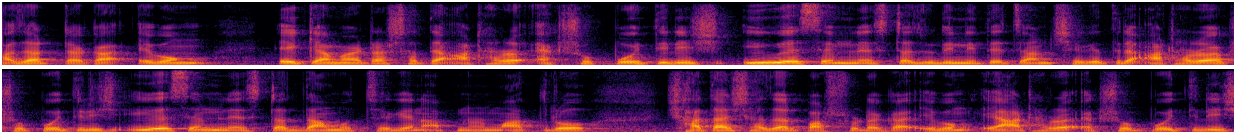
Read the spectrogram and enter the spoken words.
হাজার টাকা এবং এই ক্যামেরাটার সাথে আঠারো একশো পঁয়ত্রিশ ইউএসএম লেন্সটা যদি নিতে চান সেক্ষেত্রে আঠারো একশো পঁয়ত্রিশ ইউএসএম লেন্সটার দাম হচ্ছে গেন আপনার মাত্র সাতাশ হাজার পাঁচশো টাকা এবং এই আঠারো একশো পঁয়ত্রিশ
